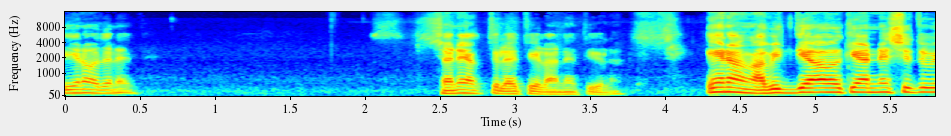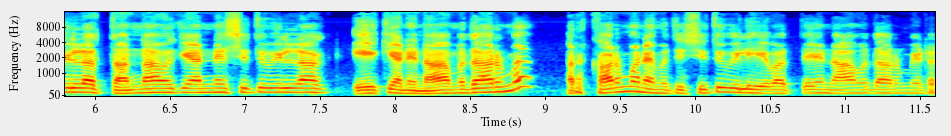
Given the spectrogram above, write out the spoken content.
තියෙනවද නැද්ද? ශරණයක් තුල ඇතිලා නැති වෙලා. එහෙනම් අවිද්‍යාව කියන්නේ සිතුවිල්ලක්, තණ්හාව කියන්නේ සිතුවිල්ලක්, ඒ කියන්නේ නාම ධර්ම. අර කර්ම නැමැති සිතුවිලි හේවත් ඒ නාම ධර්මයට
